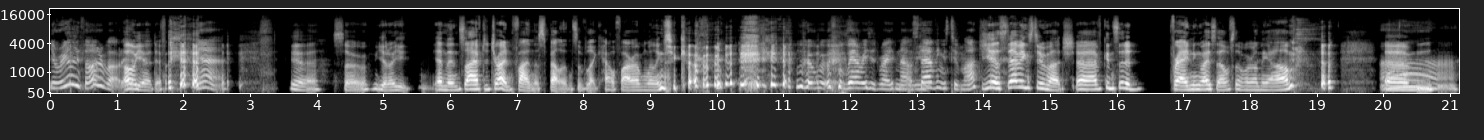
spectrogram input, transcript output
You really thought about oh, it. oh yeah definitely yeah. Yeah. So, you know, you and then so I have to try and find this balance of like how far I'm willing to go. Where, is it right now? Stabbing is too much. yeah, stabbing's too much. Uh, I've considered branding myself somewhere on the arm. um, Ah.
